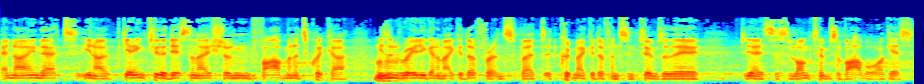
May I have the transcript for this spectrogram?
and knowing that, you know, getting to the destination five minutes quicker mm-hmm. isn't really going to make a difference, but it could make a difference in terms of their, yeah, it's just long-term survival, I guess.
